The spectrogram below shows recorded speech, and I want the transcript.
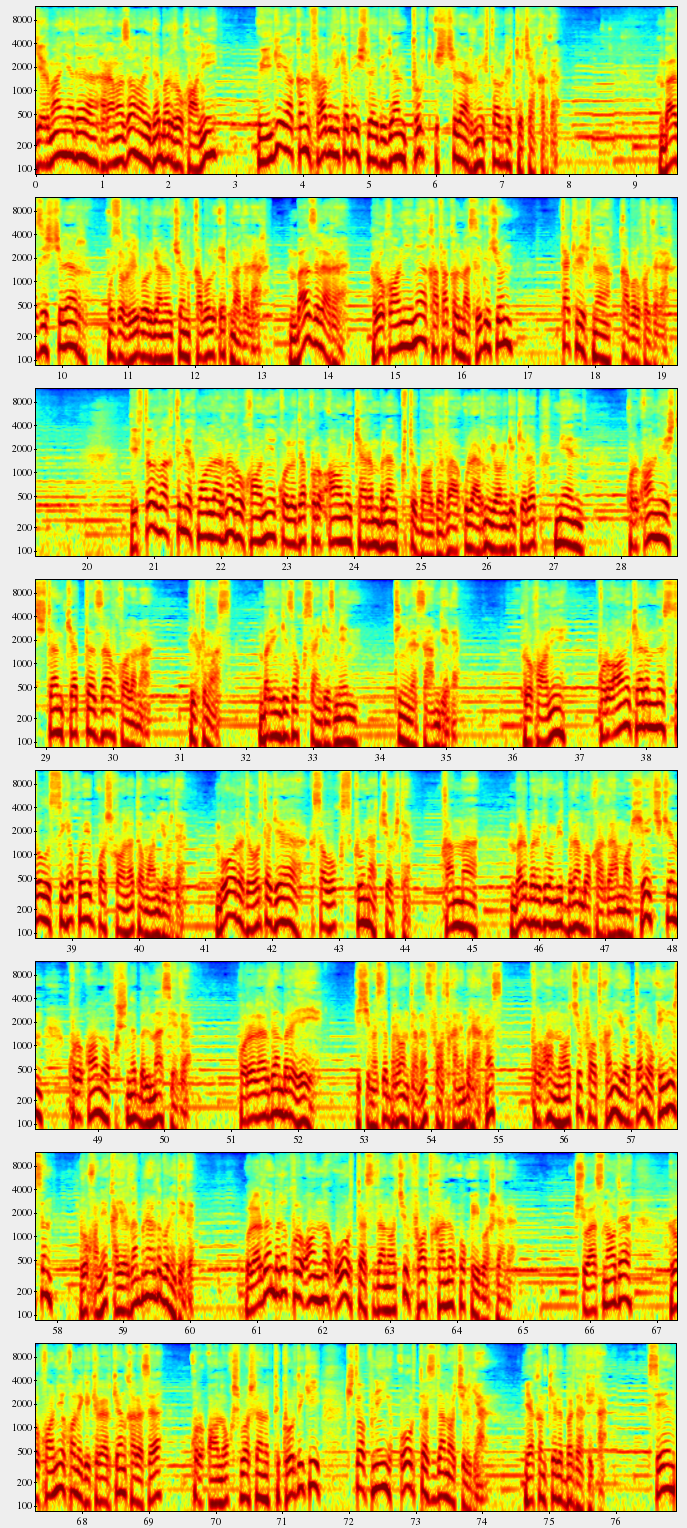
Germaniyada Ramazon oyida bir ruhoniy uyiga yaqin fabrikada ishlaydigan turk ishchilarni iftorlikka chaqirdi. Ba'zi ishchilar uzrli bo'lgani uchun qabul etmadilar. Ba'zilari ruhoniyni xafa qilmaslik uchun taklifni qabul qildilar. Iftor vaqti mehmonlarni ruhoniy qo'lida Qur'oni Karim bilan kutib oldi va ularni yoniga kelib, men Qur'on eshitishdan katta zavq olaman. Iltimos, biringiz o'qisangiz men tinglasam dedi. Ruhoniy Qur'oni Karimni stol ustiga qo'yib oshxona tomon yurdi. Bu orada o'rtaga sovuq sukunat cho'kdi. Hamma bir-biriga umid bilan boqardi, ammo hech kim Qur'on o'qishni bilmas edi. Oralardan biri, "Ey, ichimizda birontamiz Fotihani bilarmiz?" Qur'onni ochib Fotihani yoddan o'qiyversin, ruhoniy qayerdan bilardi buni dedi. Ulardan biri Qur'onni o'rtasidan ochib Fotihani o'qiy boshladi. Shu asnoda ruhoniy xonaga kirarkan qarasa, Qur'on o'qish boshlanibdi. Ko'rdiki, kitobning o'rtasidan ochilgan. Yaqin kelib bir daqiqa. Sen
